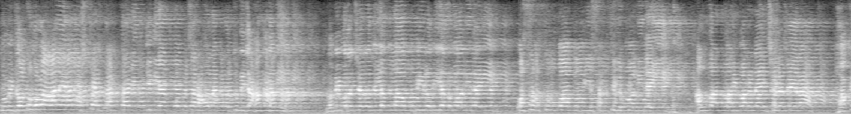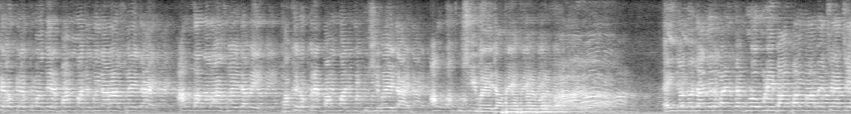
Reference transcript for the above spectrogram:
তুমি যত বড় আলে মাস্টার, ডাক্তার, ইঞ্জিনিয়ার, প্রফেসর হও না কেন, তুমি জাহান্নামী। নবী বলেছেন, রাদিয়াল্লাহু ফি, রাদিয়াল ওয়ালিদাইন, ওয়া সারফুল্লাহু ফি সাকতিল ওয়ালিদাইন। আল্লাহ নবী বলেন, এই ছেলে মেয়েরা হকের উপরে তোমাদের বাম্মা যদি নারাজ হয়ে যায়, আল্লাহ নারাজ হয়ে যাবে। হকের উপরে বাম্মা যদি খুশি হয়ে যায়, আল্লাহ খুশি হয়ে যাবে। এই জন্য যাদের বাড়িতে বুড়ো বুড়ি বাবা মা বেঁচে আছে,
